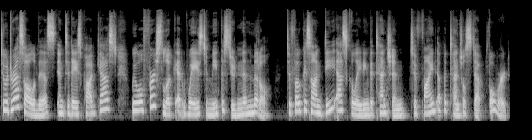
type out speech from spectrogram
To address all of this, in today's podcast, we will first look at ways to meet the student in the middle, to focus on de escalating the tension to find a potential step forward.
